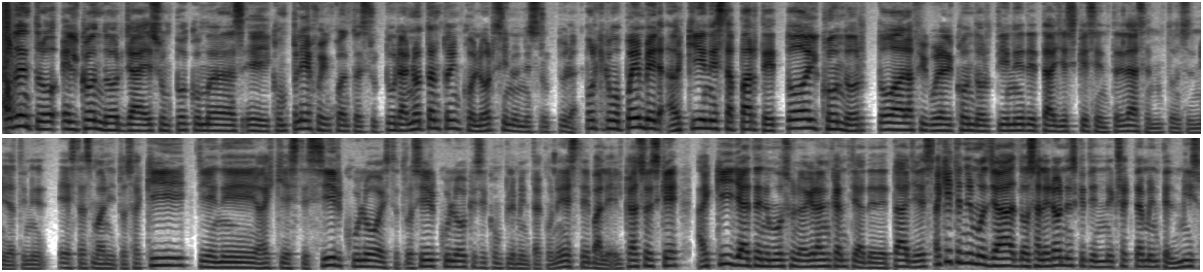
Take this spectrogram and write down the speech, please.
Por dentro, el cóndor ya es un poco más eh, complejo en cuanto a estructura, no tanto en color, sino en estructura. Porque como pueden ver, aquí en esta parte, todo el cóndor, toda la figura del cóndor tiene detalles que se entrelazan. Entonces, mira, tiene estas manitos aquí, tiene aquí este círculo, este otro círculo que se complementa con este. Vale, el caso es que aquí ya tenemos una gran cantidad de detalles. Aquí tenemos ya dos alerones que tienen exactamente el mismo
